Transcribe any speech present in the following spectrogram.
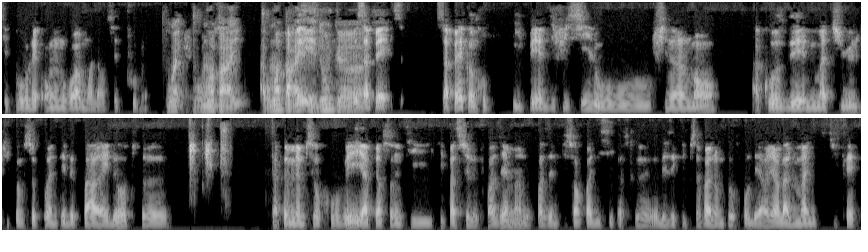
c'est pour les Hongrois, moi, dans cette poule. Ouais, pour moi pareil. Pour Après- moi pareil. après- Et donc euh, Après, ça peut, ça peut être un groupe hyper difficile où finalement, à cause des matchs nuls qui peuvent se pointer de part et d'autre, euh, ça peut même se retrouver. Il y a personne qui, qui passe chez le troisième, hein, le troisième qui sort pas d'ici parce que les équipes se valent un peu trop derrière l'Allemagne qui fait.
